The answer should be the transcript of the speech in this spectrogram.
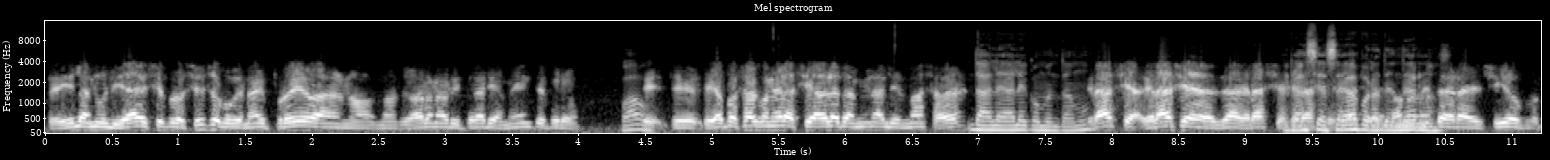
pedir la nulidad de ese proceso porque no hay pruebas, no- nos llevaron arbitrariamente, pero Wow. te, te- te voy a pasar con él, así habla también alguien más, a ver. Dale, dale, comentamos. Gracias, gracias, ya, gracias. Gracias, Seba, por atendernos. Enormemente agradecido por,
